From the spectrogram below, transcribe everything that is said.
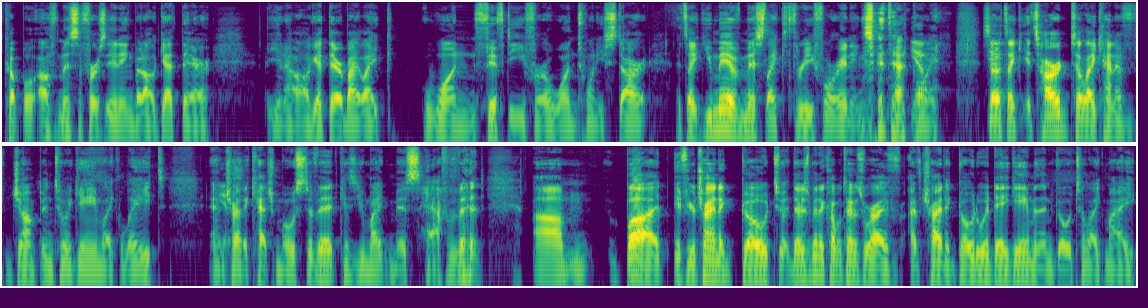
couple, I'll miss the first inning, but I'll get there. You know, I'll get there by like 150 for a 120 start. It's like you may have missed like three, four innings at that Yep. point. So it's like it's hard to like kind of jump into a game like late and Yes. try to catch most of it because you might miss half of it. Um, But if you're trying to go to, there's been a couple times where I've I've tried to go to a day game and then go to like my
